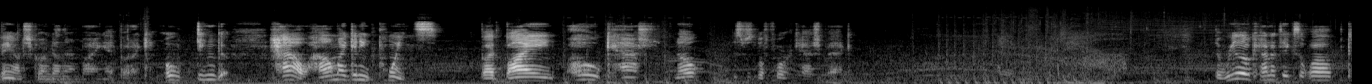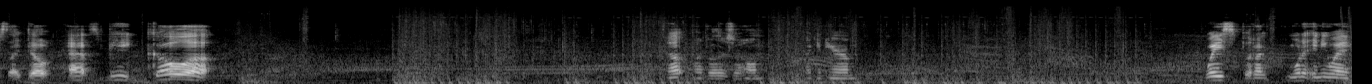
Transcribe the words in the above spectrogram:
Maybe I'm just going down there and buying it, but I can Oh dingo How? How am I getting points? By buying oh cash no, this was before cashback. The reload kind of takes a while because I don't have speed cola. Oh, my brothers are home. I can hear them. Waste, but I want it anyway.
